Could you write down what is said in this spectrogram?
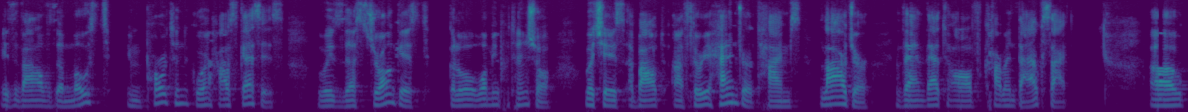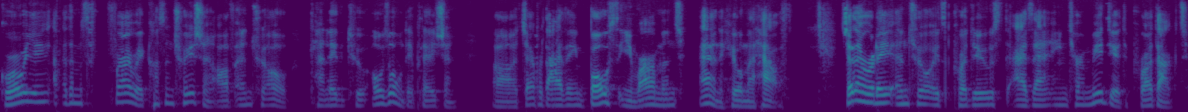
is one of the most important greenhouse gases with the strongest global warming potential which is about uh, 300 times larger than that of carbon dioxide. A growing atmospheric concentration of N2O can lead to ozone depletion, uh, jeopardizing both environment and human health. Generally, N2O is produced as an intermediate product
